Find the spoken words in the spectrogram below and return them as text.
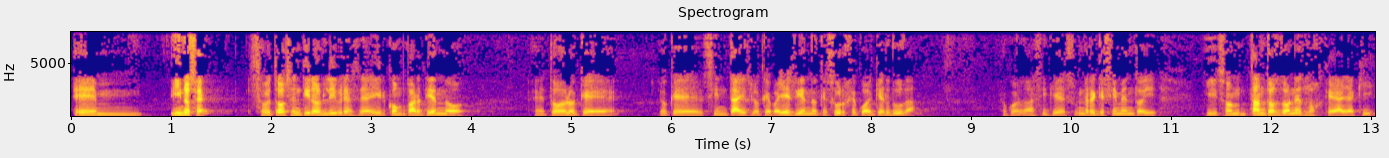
Em, y no sé, sobre todo sentiros libres de ir compartiendo eh, todo lo que, lo que sintáis, lo que vayáis viendo que surge, cualquier duda. ¿De acuerdo? Así que es un enriquecimiento y, y son tantos dones los que hay aquí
